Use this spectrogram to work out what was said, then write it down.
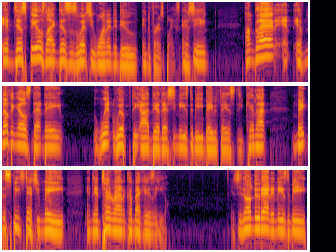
it just feels like this is what she wanted to do in the first place, and she. I'm glad, if nothing else, that they went with the idea that she needs to be babyface. You cannot make the speech that you made and then turn around and come back here as a heel. If she's gonna do that, it needs to be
